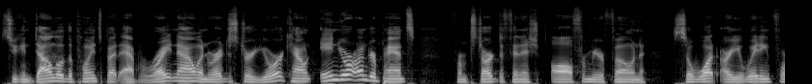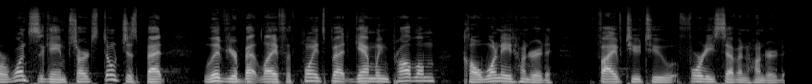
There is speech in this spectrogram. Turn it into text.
so you can download the PointsBet app right now and register your account in your underpants from start to finish, all from your phone. So, what are you waiting for? Once the game starts, don't just bet. Live your bet life with PointsBet. Gambling problem? Call 1 800 522 4700.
